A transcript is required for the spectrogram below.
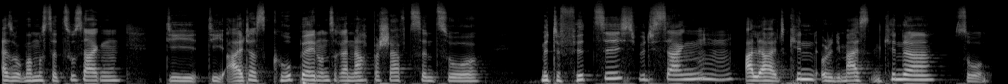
also man muss dazu sagen, die, die Altersgruppe in unserer Nachbarschaft sind so Mitte 40, würde ich sagen. Mhm. Alle halt Kind oder die meisten Kinder, so.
